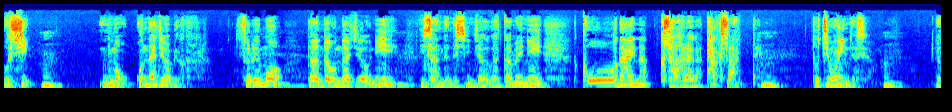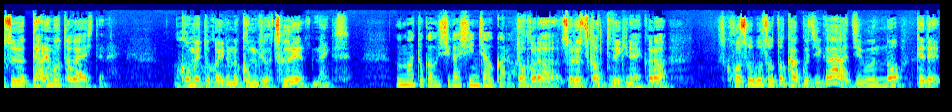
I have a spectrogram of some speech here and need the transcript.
牛にも同じような病気がかかる。それもだんだん同じように23年で死んじゃうがために広大な草原がたくさんあって、うん、土地もいいんですよ、うん、それは誰も耕してない。米とかいろんな小麦が作れないんです馬とか牛が死んじゃうから。だからそれを使ってできないから細々と各自が自分の手で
